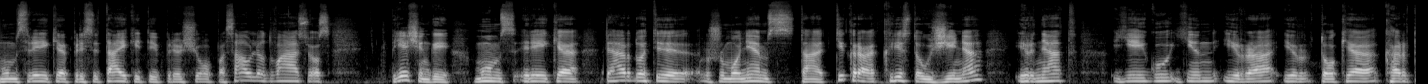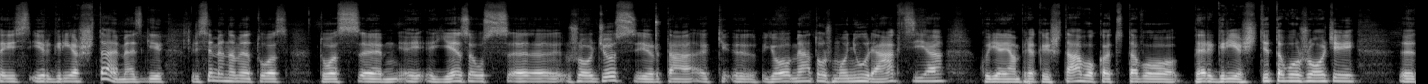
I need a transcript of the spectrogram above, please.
mums reikia prisitaikyti prie šio pasaulio dvasios Priešingai, mums reikia perduoti žmonėms tą tikrą Kristaus žinę ir net jeigu jin yra ir tokia kartais ir griežta. Mesgi prisimename tuos, tuos Jėzaus e, žodžius ir tą e, jo meto žmonių reakciją, kurie jam priekaištavo, kad tavo per griežti tavo žodžiai. E,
